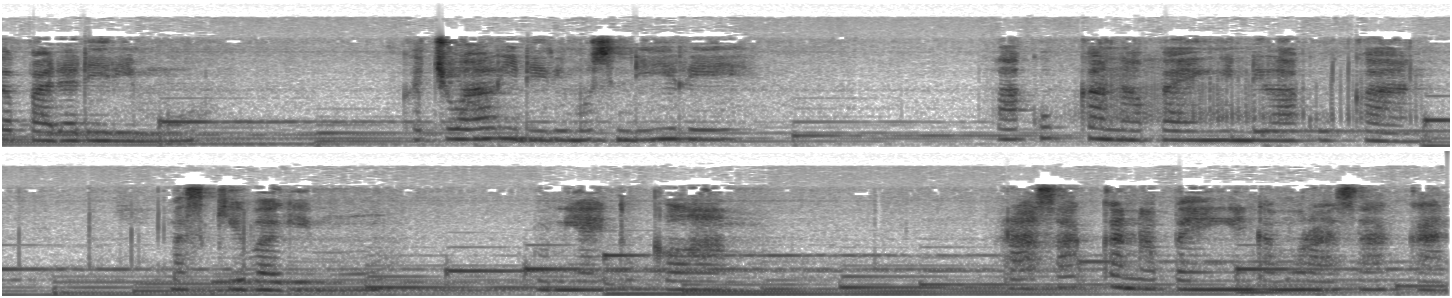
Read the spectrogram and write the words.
kepada dirimu kecuali dirimu sendiri. Lakukan apa yang ingin dilakukan, meski bagimu dunia itu kelam. Rasakan apa yang ingin kamu rasakan,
